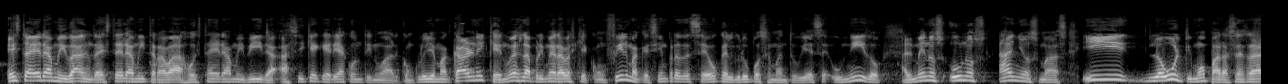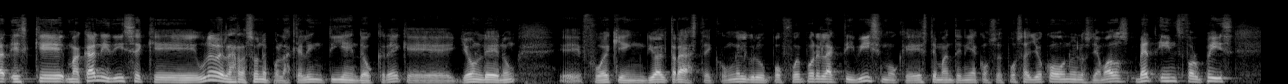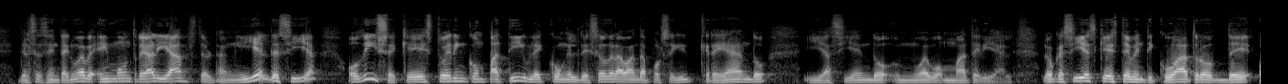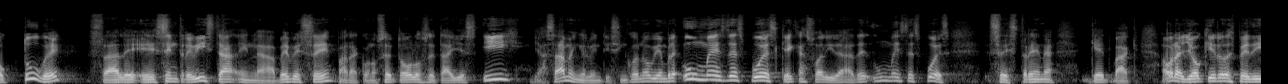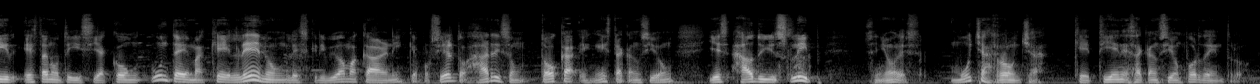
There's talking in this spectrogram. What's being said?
Esta era mi banda, este era mi trabajo, esta era mi vida, así que quería continuar. Concluye McCartney que no es la primera vez que confirma que siempre deseó que el grupo se mantuviese unido al menos unos años más. Y lo último, para cerrar, es que McCartney dice que una de las razones por las que él entiende o cree que John Lennon eh, fue quien dio al traste con el grupo fue por el activismo que éste mantenía con su esposa Yoko Ono en los llamados Bet-ins for Peace del 69 en Montreal y Ámsterdam. Y él decía o dice que esto era incompatible con el deseo de la banda por seguir creando y haciendo un nuevo material. Lo que sí es que este 24 de octubre sale esa entrevista en la BBC para conocer todos los detalles y ya saben, el 25 de noviembre, un mes después, qué casualidad, un mes después se estrena Get Back. Ahora yo quiero despedir esta noticia con un tema que Lennon le escribió a McCartney, que por cierto Harrison toca en esta canción y es How Do You Sleep. Señores, mucha roncha que tiene esa canción por dentro.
